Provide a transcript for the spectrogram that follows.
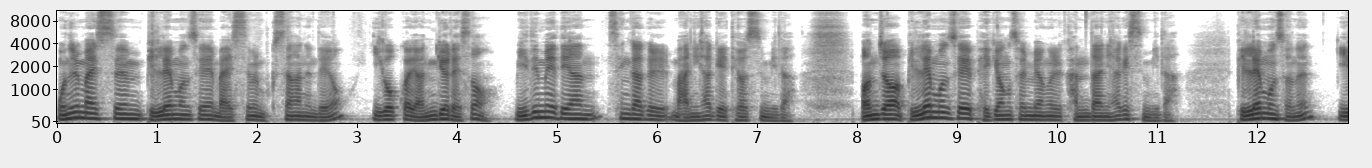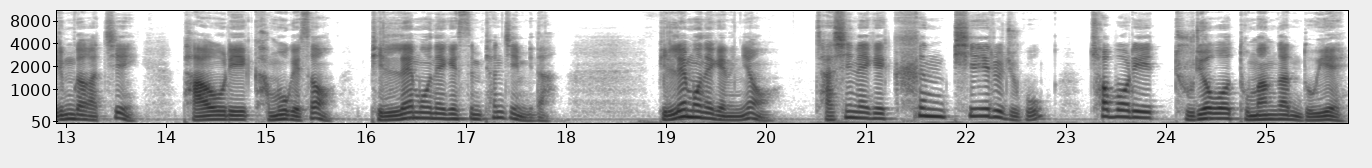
오늘 말씀 빌레몬스의 말씀을 묵상하는데요. 이것과 연결해서 믿음에 대한 생각을 많이 하게 되었습니다. 먼저 빌레몬서의 배경 설명을 간단히 하겠습니다. 빌레몬서는 이름과 같이 바울이 감옥에서 빌레몬에게 쓴 편지입니다. 빌레몬에게는요, 자신에게 큰 피해를 주고 처벌이 두려워 도망간 노예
